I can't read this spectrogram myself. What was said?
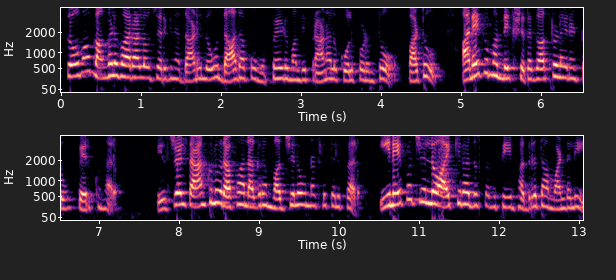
సోమ మంగళవారాల్లో జరిగిన దాడిలో దాదాపు ముప్పై ఏడు మంది ప్రాణాలు కోల్పోవడంతో పాటు అనేక మంది క్షతగాత్రులైనట్టు పేర్కొన్నారు. ఇజ్రాయెల్ ట్యాంకులు రఫా నగరం మధ్యలో ఉన్నట్లు తెలిపారు. ఈ నేపథ్యంలో ఐక్యరాజ్య సమితి భద్రతా మండలి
